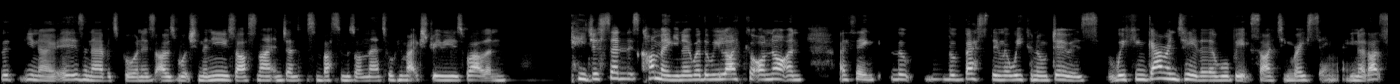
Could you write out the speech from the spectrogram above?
that, you know, it is inevitable. And as I was watching the news last night and Jenson Button was on there talking about Extreme as well. And he just said it's coming, you know, whether we like it or not. And I think the the best thing that we can all do is we can guarantee there will be exciting racing. You know, that's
